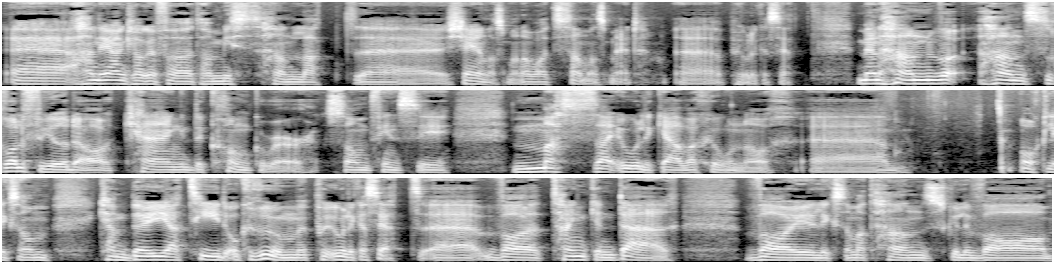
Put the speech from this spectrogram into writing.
eh, han är anklagad för att ha misshandlat eh, tjejerna som han har varit tillsammans med eh, på olika sätt. Men han, hans rollfigur då, Kang the Conqueror, som finns i massa olika versioner eh, och liksom kan böja tid och rum på olika sätt. Eh, var tanken där var ju liksom att han skulle vara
